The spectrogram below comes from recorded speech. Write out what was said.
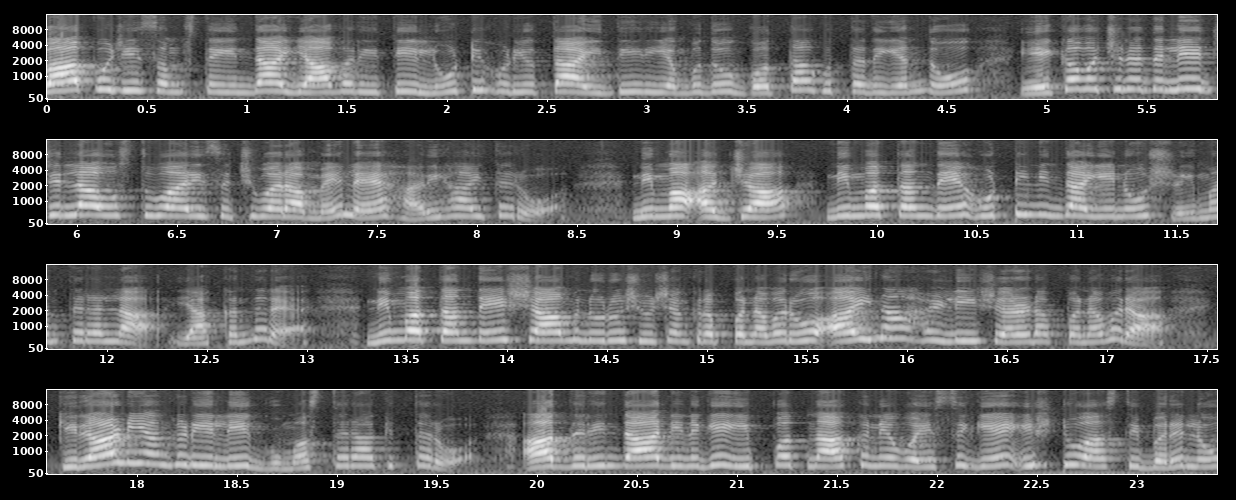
ಬಾಪೂಜಿ ಸಂಸ್ಥೆಯಿಂದ ಯಾವ ರೀತಿ ಲೂಟಿ ಹೊಡೆಯುತ್ತಾ ಇದ್ದೀರಿ ಎಂಬುದು ಗೊತ್ತಾಗುತ್ತದೆ ಎಂದು ಏಕವಚನದಲ್ಲಿ ಜಿಲ್ಲಾ ಉಸ್ತುವಾರಿ ಸಚಿವರ ಮೇಲೆ ಹರಿಹಾಯ್ದರು ನಿಮ್ಮ ಅಜ್ಜ, ನಿಮ್ಮ ತಂದೆ ಹುಟ್ಟಿನಿಂದ ಏನು ಶ್ರೀಮಂತರಲ್ಲ. ಯಾಕಂದರೆ ನಿಮ್ಮ ತಂದೆ ಶಾಮನೂರು ಶಿವಶಂಕರಪ್ಪನವರು, ಐನಹಳ್ಳಿ ಶರಣಪ್ಪನವರ ಕಿರಾಣಿ ಅಂಗಡಿಯಲ್ಲಿ ಗುಮಸ್ತರಾಗಿದ್ದರು. ಆದ್ದರಿಂದ ನಿನಗೆ ಇಪ್ಪತ್ನಾಲ್ಕನೇ ವಯಸ್ಸಿಗೆ ಇಷ್ಟು ಆಸ್ತಿ ಬರಲು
